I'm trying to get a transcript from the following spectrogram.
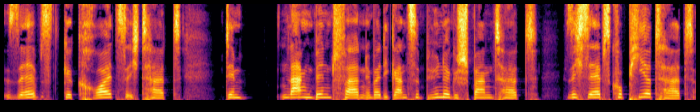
selbst gekreuzigt hat, den langen Bindfaden über die ganze Bühne gespannt hat, sich selbst kopiert hat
